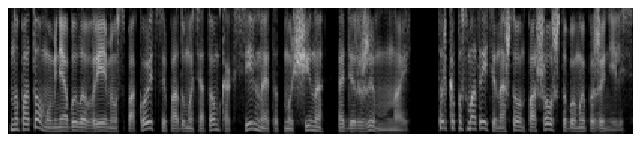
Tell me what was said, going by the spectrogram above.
Но потом у меня было время успокоиться и подумать о том, как сильно этот мужчина одержим мной. Только посмотрите, на что он пошел, чтобы мы поженились.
